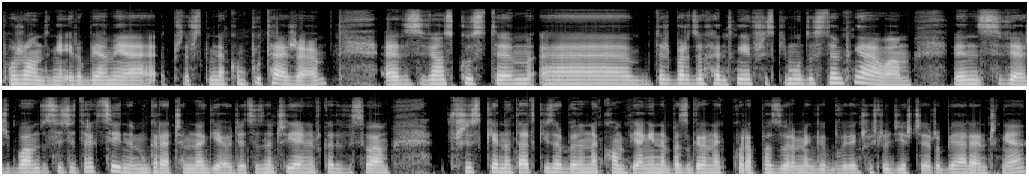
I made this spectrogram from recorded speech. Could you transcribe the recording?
porządnie i robiłam je przede wszystkim na komputerze. E, w związku z tym e, też bardzo chętnie je wszystkim udostępniałam. Więc wiesz, byłam dosyć atrakcyjnym graczem na giełdzie. To znaczy ja im na przykład wysyłam wszystkie notatki zrobione na kompie, a nie na bazgranek kura pazurem, jak bo większość ludzi jeszcze robiła ręcznie.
